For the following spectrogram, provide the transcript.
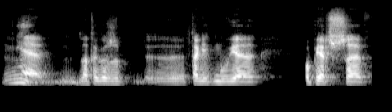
Nie, dlatego że tak jak mówię, po pierwsze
